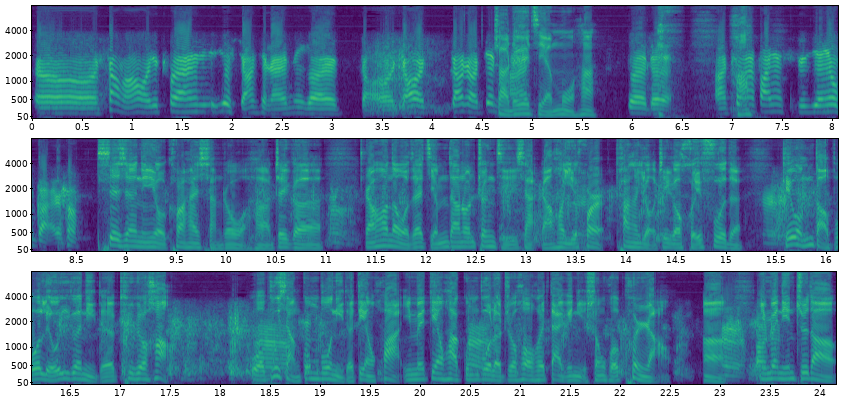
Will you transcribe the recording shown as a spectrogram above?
呃，上网我就突然又想起来那个找找找找电找这个节目哈。对对，啊，突然发现时间又赶上。谢谢你有空还想着我哈，这个，然后呢，我在节目当中征集一下，然后一会儿看看有这个回复的，给我们导播留一个你的 QQ 号。我不想公布你的电话，因为电话公布了之后会带给你生活困扰啊。因为您知道，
